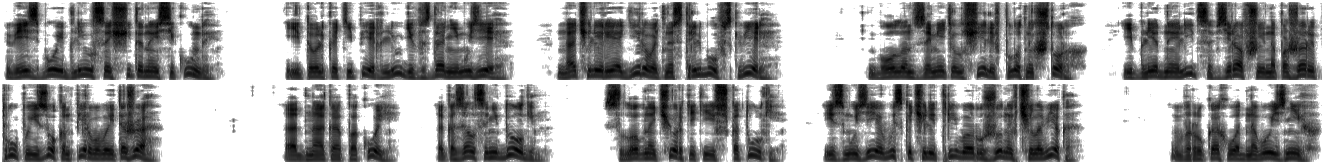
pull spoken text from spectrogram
Весь бой длился считанные секунды. И только теперь люди в здании музея начали реагировать на стрельбу в сквере. Боланд заметил щели в плотных шторах и бледные лица, взиравшие на пожары трупы из окон первого этажа. Однако покой оказался недолгим. Словно чертики из шкатулки, из музея выскочили три вооруженных человека. В руках у одного из них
